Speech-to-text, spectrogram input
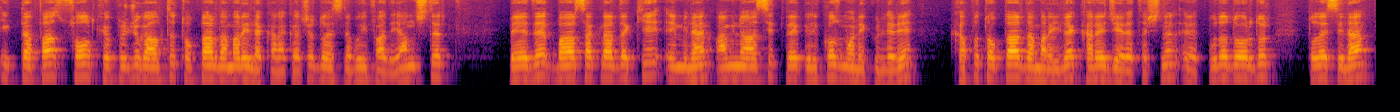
ilk defa sol köprücük altı toplar damarıyla kana karışır. Dolayısıyla bu ifade yanlıştır. B'de bağırsaklardaki emilen amino asit ve glikoz molekülleri kapı toplar damarı ile karaciğere taşınır. Evet bu da doğrudur. Dolayısıyla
